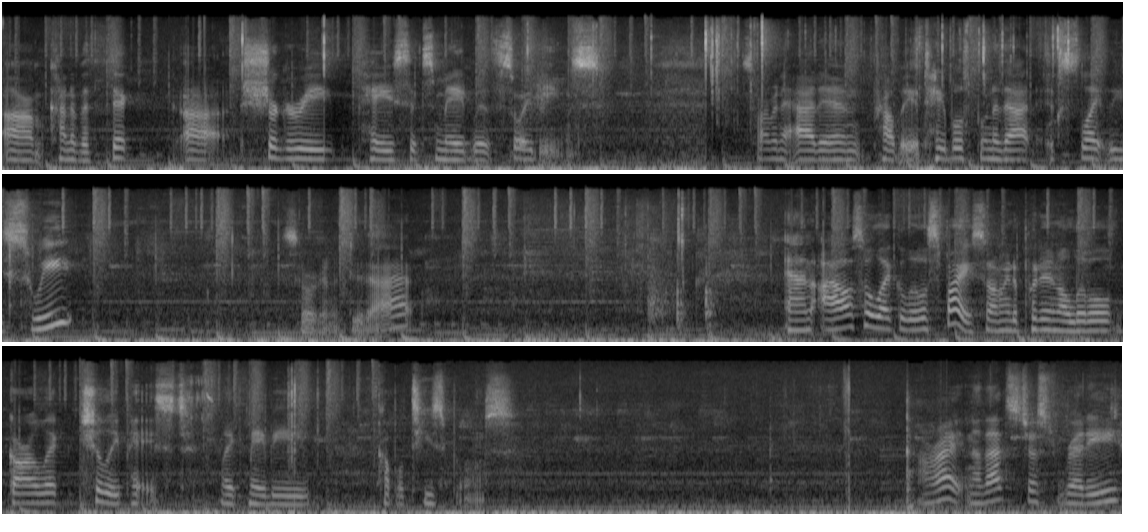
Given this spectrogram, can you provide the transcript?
um, kind of a thick, uh, sugary paste that's made with soybeans. So I'm gonna add in probably a tablespoon of that. It's slightly sweet, so we're gonna do that. And I also like a little spice, so I'm gonna put in a little garlic chili paste, like maybe a couple teaspoons. All right, now that's just ready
